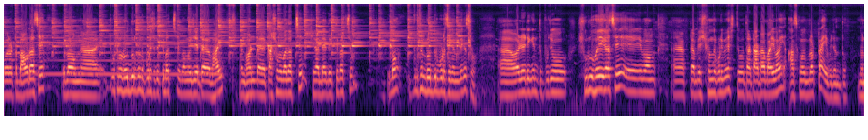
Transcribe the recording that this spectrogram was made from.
বড় একটা বাউর আছে এবং প্রচুর রোদ্দুর কিন্তু পড়েছে, দেখতে পাচ্ছ, এবং ওই যে একটা ভাই ঘণ্টা কাশমে বাজাচ্ছে, সেটা দেখতে পাচ্ছ। এবং প্রচুর রোদ্দুর পড়েছে কিন্তু, দেখেছ? অলরেডি কিন্তু পুজো শুরু হয়ে গেছে এবং একটা বেশ সুন্দর পরিবেশ। তো তা টাটা বাই বাই আজকের ব্লগটা এই পর্যন্ত। ধন্যবাদ।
